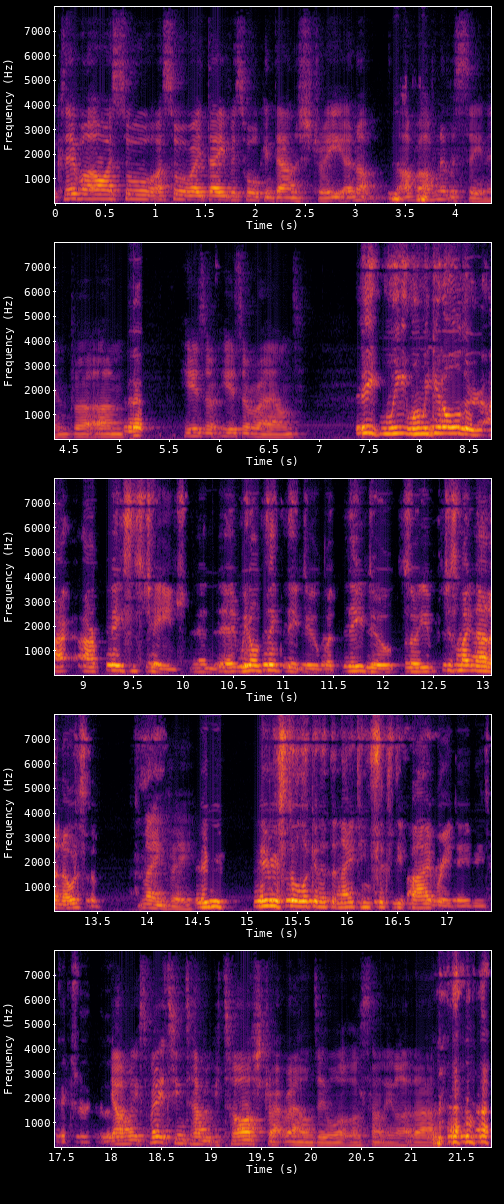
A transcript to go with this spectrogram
cause everyone, oh, I saw I saw Ray Davies walking down the street, and I, I've I've never seen him, but um, he is he is around. They, we, when we get older, our, our faces change, and, and we don't think they do, but they do. So you just might not have noticed them. Maybe. Maybe, maybe you're still looking at the 1965 Ray Davies picture. Yeah, I'm expecting to have a guitar strapped round him or, or something like that. right,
